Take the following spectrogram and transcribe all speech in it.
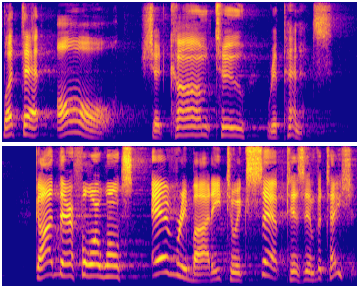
but that all should come to repentance. God, therefore, wants everybody to accept his invitation.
